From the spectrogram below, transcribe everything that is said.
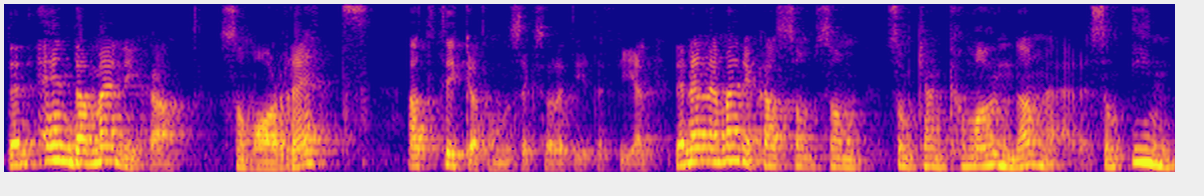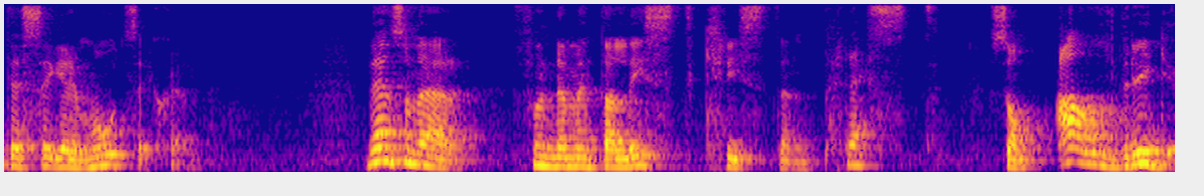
Den enda människa som har rätt att tycka att homosexualitet är fel, den enda människan som, som, som kan komma undan med det, som inte säger emot sig själv. Det är en sån där fundamentalist kristen präst som aldrig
